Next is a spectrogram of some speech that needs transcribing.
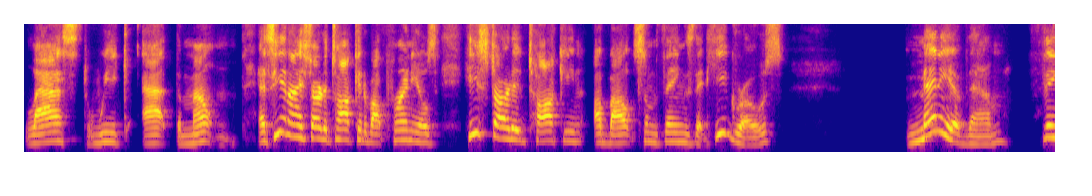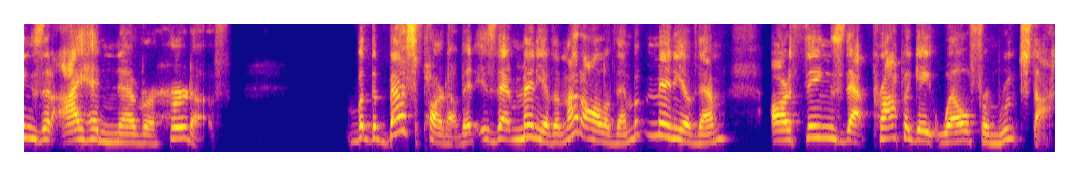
last week at the mountain. As he and I started talking about perennials, he started talking about some things that he grows, many of them things that I had never heard of. But the best part of it is that many of them, not all of them, but many of them are things that propagate well from rootstock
